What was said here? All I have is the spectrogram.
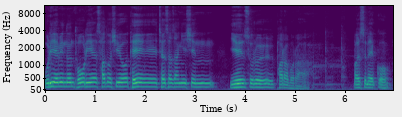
우리의 믿는 도리의 사도시요 대제사장이신 예수를 바라보라 말씀했고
